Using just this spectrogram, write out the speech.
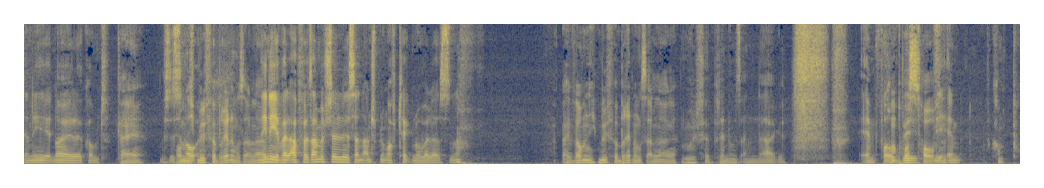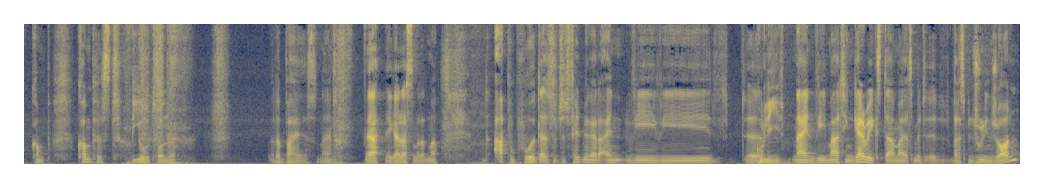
Der neue, der kommt. Geil. Das ist Warum nicht Müllverbrennungsanlage? nee, nee, weil Abfallsammelstelle ist dann Anspielung auf Techno, weil das, ne? Äh, Warum nicht Müllverbrennungsanlage? Müllverbrennungsanlage. MVB. Komposthaufen. Nee, M Komp Komp Compost. Biotonne. Oder Bias, nein. Ja, egal, lassen wir das mal. Apropos, das, das fällt mir gerade ein, wie, wie ähm, Gulli. Nein, wie Martin Garrix damals mit, äh, war das mit Julian Jordan?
